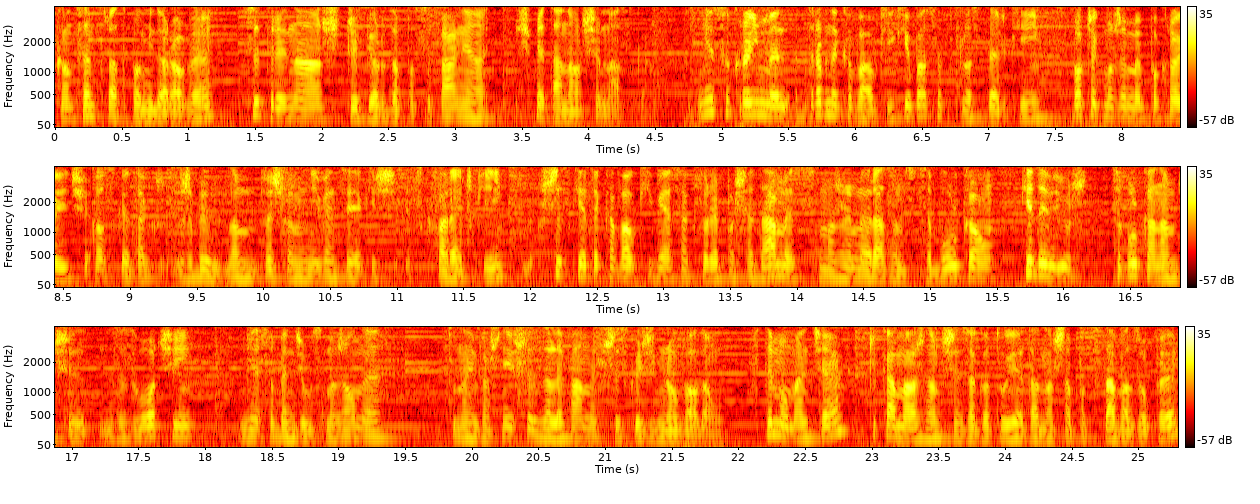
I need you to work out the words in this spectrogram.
koncentrat pomidorowy, cytryna, szczypior do posypania i śmietana osiemnastka. Mięso kroimy drobne kawałki, kiełbasę w plasterki. Boczek możemy pokroić kostkę tak, żeby nam wyszły mniej więcej jakieś skwareczki. Wszystkie te kawałki mięsa, które posiadamy, smażymy razem z cebulką. Kiedy już cebulka nam się zezłoci, mięso będzie usmażone, tu najważniejsze, zalewamy wszystko zimną wodą. W tym momencie czekamy aż nam się zagotuje ta nasza podstawa zupy.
